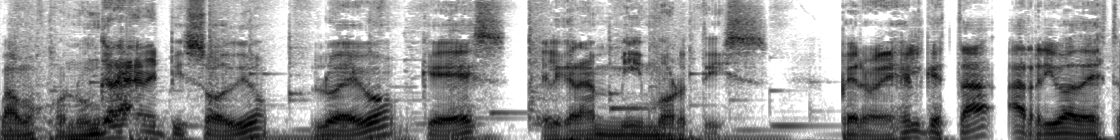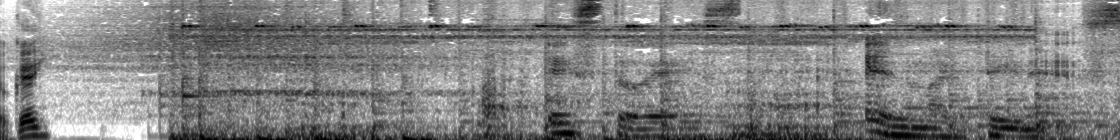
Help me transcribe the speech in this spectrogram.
vamos con un gran episodio luego que es el gran Mimo Ortiz. Pero es el que está arriba de esto, ¿ok? Esto es El Martínez.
